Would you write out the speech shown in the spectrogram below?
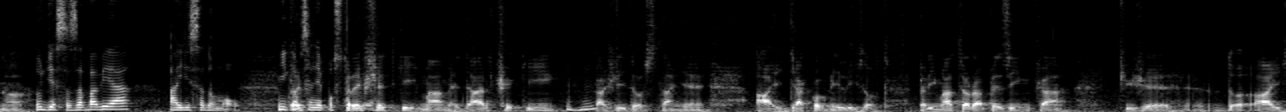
No. Ľudia sa zabavia a ide sa domov. Nikam pre, sa nepostupuje. Pre všetkých máme darčeky, uh-huh. každý dostane aj ďakovný list od primátora Pezinka, čiže e, do, aj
